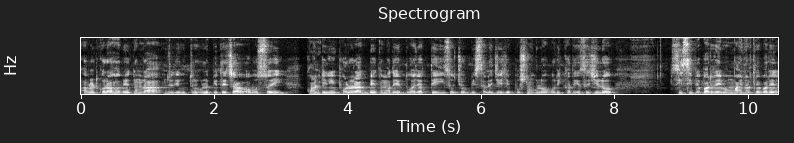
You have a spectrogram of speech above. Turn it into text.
আপলোড করা হবে। তোমরা যদি উত্তরগুলো পেতে চাও, অবশ্যই কন্টিনিউ ফলো রাখবে। তোমাদের দু হাজার তেইশ ও চব্বিশ সালে যে যে প্রশ্নগুলো পরীক্ষাতে এসেছিল সিসি পেপারের এবং মাইনর পেপারের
